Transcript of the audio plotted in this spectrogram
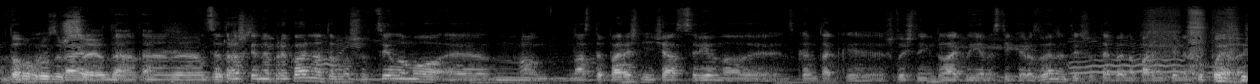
Або Добре, грузиш так, да, да, да. Це трошки неприкольно, тому що в цілому е, ну, у нас теперішній час все рівно, е, скажімо так, е, штучний інтелект не є настільки розвинутий, що в тебе напарники не купили.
